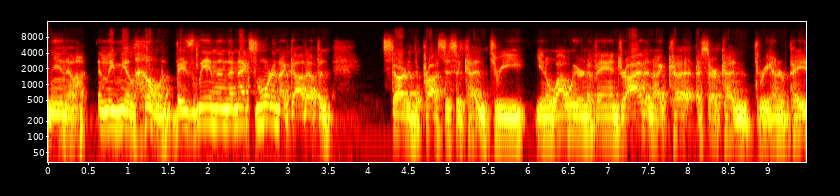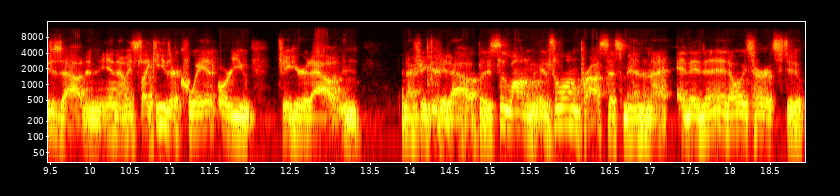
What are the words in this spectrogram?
you know, and leave me alone basically. And then the next morning I got up and started the process of cutting three, you know, while we were in a van driving, I cut, I started cutting 300 pages out and, you know, it's like either quit or you figure it out. And, and I figured it out, but it's a long, it's a long process, man. And I, and it, it always hurts too.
